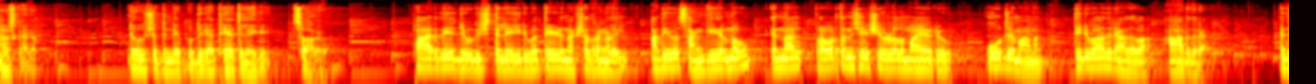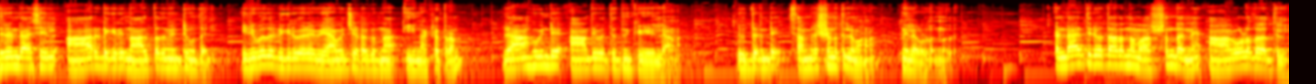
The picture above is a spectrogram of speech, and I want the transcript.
നമസ്കാരം. ജ്യോതിഷത്തിന്റെ പുതിരധ്യായത്തിലേക്ക് സ്വാഗതം. ഭാരതീയ ജ്യോതിഷത്തിലെ ഇരുപത്തേഴ് നക്ഷത്രങ്ങളിൽ അതീവ സങ്കീർണവും എന്നാൽ പ്രവർത്തനശേഷിയുള്ളതുമായ ഒരു ഊർജമാണ് തിരുവാതിര അഥവാ ആർദ്ര. മിഥുനൻ രാശിയിൽ ആറ് ഡിഗ്രി നാൽപ്പത് മിനിറ്റ് മുതൽ ഇരുപത് ഡിഗ്രി വരെ വ്യാപിച്ചു കിടക്കുന്ന ഈ നക്ഷത്രം രാഹുവിന്റെ ആധിപത്യത്തിന് കീഴിലാണ്. രുദ്രന്റെ സംരക്ഷണത്തിലുമാണ് നിലകൊള്ളുന്നത്. രണ്ടായിരത്തി ഇരുപത്തി എന്ന വർഷം തന്നെ ആഗോളതലത്തിൽ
